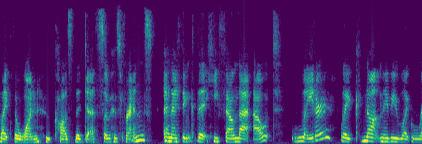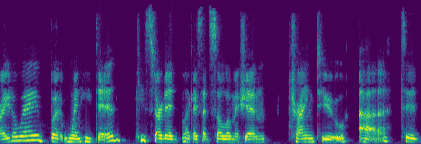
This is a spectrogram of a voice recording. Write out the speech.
like the one who caused the deaths of his friends. And I think that he found that out later like not maybe like right away but when he did he started like I said solo mission trying to uh to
